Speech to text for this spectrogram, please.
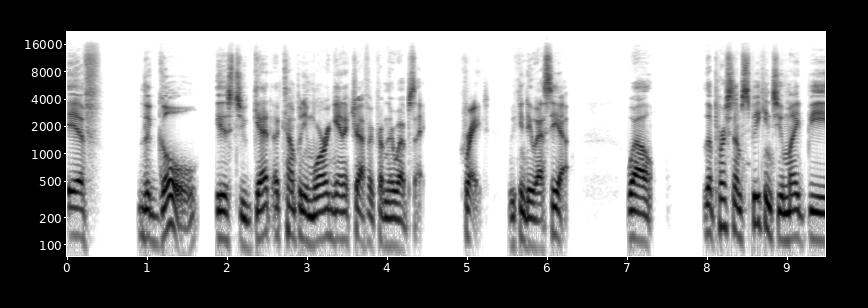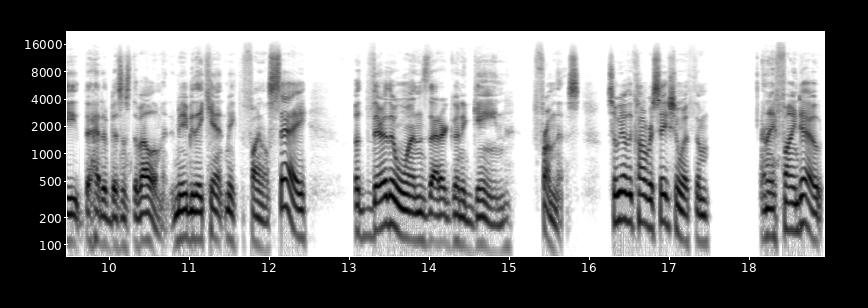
if the goal is to get a company more organic traffic from their website, great, we can do SEO. Well, the person I'm speaking to might be the head of business development. Maybe they can't make the final say, but they're the ones that are going to gain from this. So we have the conversation with them, and I find out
